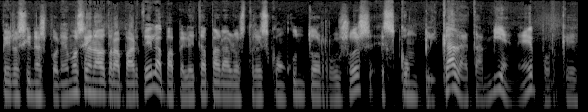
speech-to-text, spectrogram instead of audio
Pero si nos ponemos en la otra parte, la papeleta para los tres conjuntos rusos es complicada también, ¿eh? porque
